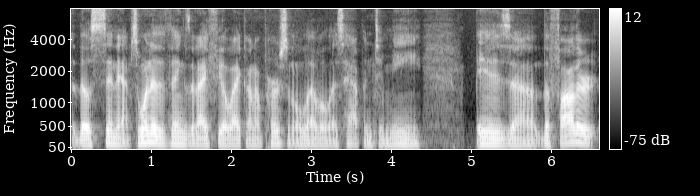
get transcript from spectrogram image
those synapses. One of the things that I feel like on a personal level has happened to me is uh, the father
